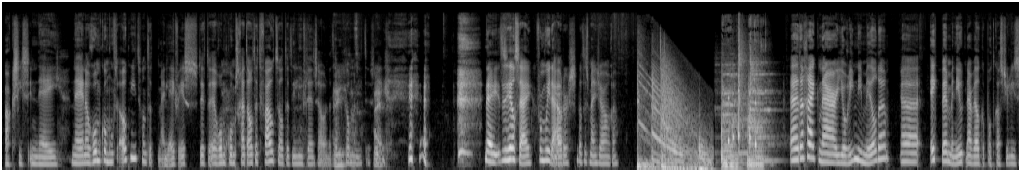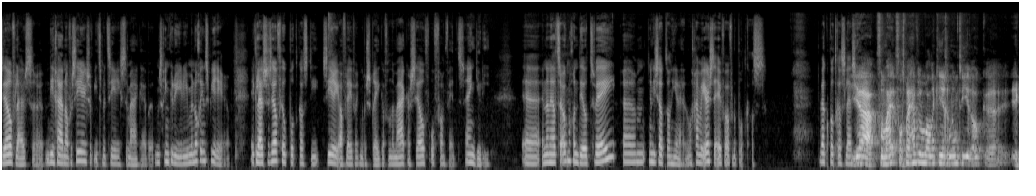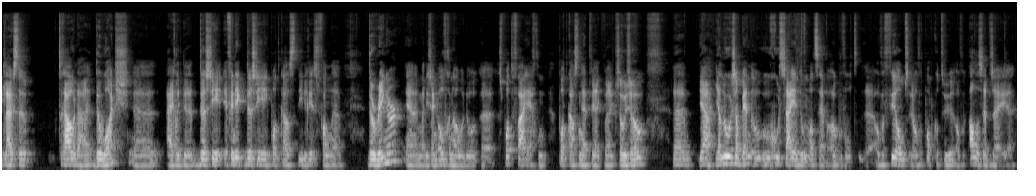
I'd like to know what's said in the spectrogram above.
acties, nee. Nee, en een romcom hoeft ook niet, want het, mijn leven is, dit romcoms gaat altijd fout, altijd die liefde en zo. En dat nee, heb ik allemaal dat, niet, dus nee. nee. Nee, het is heel saai. Vermoeide ja. ouders. Dat is mijn genre. Uh, dan ga ik naar Jorien, die mailde. Uh, ik ben benieuwd naar welke podcast jullie zelf luisteren. Die gaan over series of iets met series te maken hebben. Misschien kunnen jullie me nog inspireren. Ik luister zelf veel podcasts die serieafleveringen bespreken van de makers zelf of van fans. En jullie. Uh, en dan had ze ook nog een deel 2. Um, en die zal ik dan hierna doen. Dan gaan we eerst even over de podcast. Welke podcast luister je? Ja, voor mij, volgens mij hebben we hem al een keer genoemd hier ook. Uh, ik luister trouw naar The Watch. Uh, eigenlijk de, de serie, vind ik de serie podcast die er is van uh, The Ringer. maar die zijn overgenomen door Spotify. Echt een podcastnetwerk waar ik sowieso ja, jaloers op ben hoe, hoe, goed zij het doen. Want ze hebben ook bijvoorbeeld over films en over popcultuur. Over alles hebben zij...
